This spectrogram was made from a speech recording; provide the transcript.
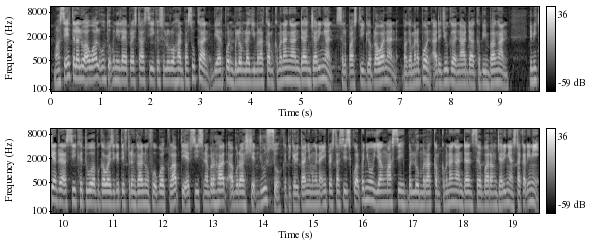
Masih terlalu awal untuk menilai prestasi keseluruhan pasukan biarpun belum lagi merakam kemenangan dan jaringan selepas tiga perlawanan. Bagaimanapun ada juga nada kebimbangan. Demikian reaksi Ketua Pegawai Eksekutif Terengganu Football Club TFC Sinar Berhad Abu Rashid Yusof ketika ditanya mengenai prestasi skuad penyu yang masih belum merakam kemenangan dan sebarang jaringan setakat ini.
